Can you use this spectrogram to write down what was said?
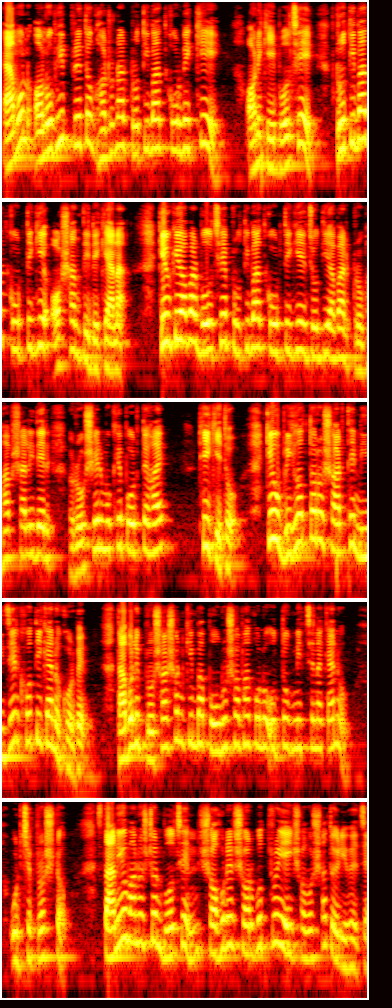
এমন অনভিপ্রেত ঘটনার প্রতিবাদ করবে কে? অনেকেই বলছে, প্রতিবাদ করতে গিয়ে অশান্তি ডেকে আনা। কেউ কেউ আবার বলছে, প্রতিবাদ করতে গিয়ে যদি আবার প্রভাবশালীদের রোষের মুখে পড়তে হয়? ঠিকই তো। কেউ বৃহত্তর স্বার্থে নিজের ক্ষতি কেন করবেন? তা বলে প্রশাসন কিংবা পৌরসভা কোনো উদ্যোগ নিচ্ছে না কেন? উঠছে প্রশ্ন। স্থানীয় মানুষজন বলছেন, শহরের সর্বত্রই এই সমস্যা তৈরি হয়েছে।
